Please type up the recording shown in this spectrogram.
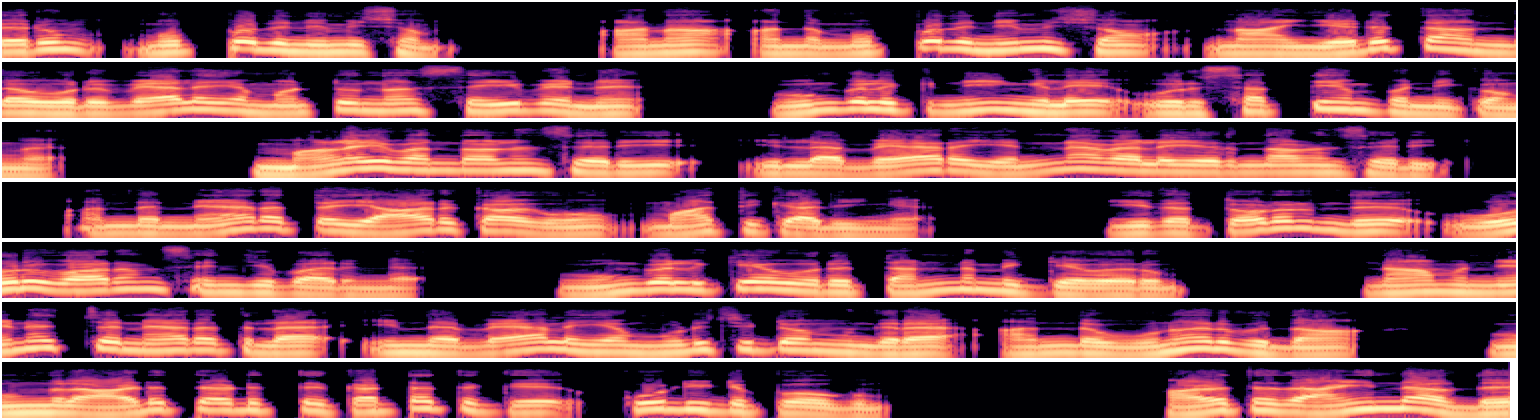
வெறும் முப்பது நிமிஷம். ஆனா அந்த முப்பது நிமிஷம் நான் எடுத்த அந்த ஒரு வேலையை மட்டும்தான் செய்வேன்னு உங்களுக்கு நீங்களே ஒரு சத்தியம் பண்ணிக்கோங்க. மழை வந்தாலும் சரி இல்ல வேற என்ன வேலை இருந்தாலும் சரி அந்த நேரத்தை யாருக்காகவும் மாத்திக்காதீங்க. இதை தொடர்ந்து ஒரு வாரம் செஞ்சு பாருங்க. உங்களுக்கே ஒரு தன்னம்பிக்கை வரும். நாம நினைச்ச நேரத்துல இந்த வேலையை முடிச்சிட்டோம்ங்கிற அந்த உணர்வு தான் உங்களை அடுத்தடுத்த கட்டத்துக்கு கூட்டிட்டு போகும். அடுத்தது ஐந்தாவது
